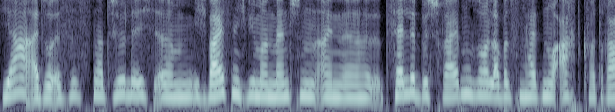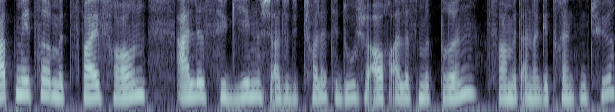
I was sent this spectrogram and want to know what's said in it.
Ja, also es ist natürlich, ähm, ich weiß nicht, wie man Menschen eine Zelle beschreiben soll, aber es sind halt nur acht Quadratmeter mit zwei Frauen. Alles hygienisch, also die Toilette, Dusche, auch alles mit drin, zwar mit einer getrennten Tür,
